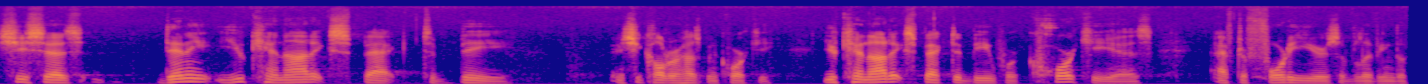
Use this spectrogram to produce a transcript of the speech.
She says, "Denny, you cannot expect to be and she called her husband Corky. You cannot expect to be where Corky is after 40 years of living the,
